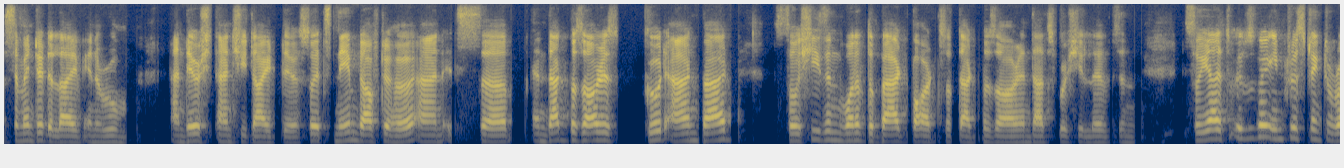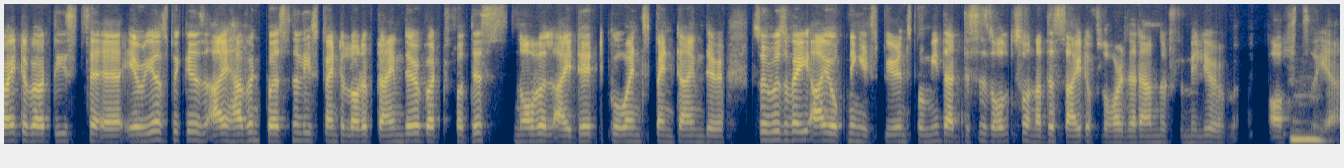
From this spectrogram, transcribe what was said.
cemented alive in a room, and there and she died there. So it's named after her, and it's uh, and that bazaar is good and bad. So she's in one of the bad parts of that bazaar, and that's where she lives. And so yeah it, it, was very interesting to write about these uh, areas because i haven't personally spent a lot of time there but for this novel i did go and spend time there. So it was a very eye-opening experience for me that this is also another side of lahore that i'm not familiar of. Mm. so yeah.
